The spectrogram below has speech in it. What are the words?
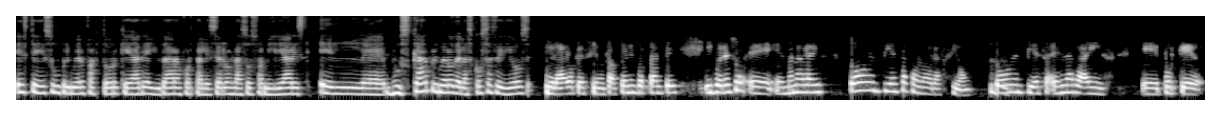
este es un primer factor que ha de ayudar a fortalecer los lazos familiares, el eh, buscar primero de las cosas de Dios. Claro que sí, un factor importante. Y por eso, eh, hermana Gladys, todo empieza con la oración todo empieza, es la raíz, eh, porque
